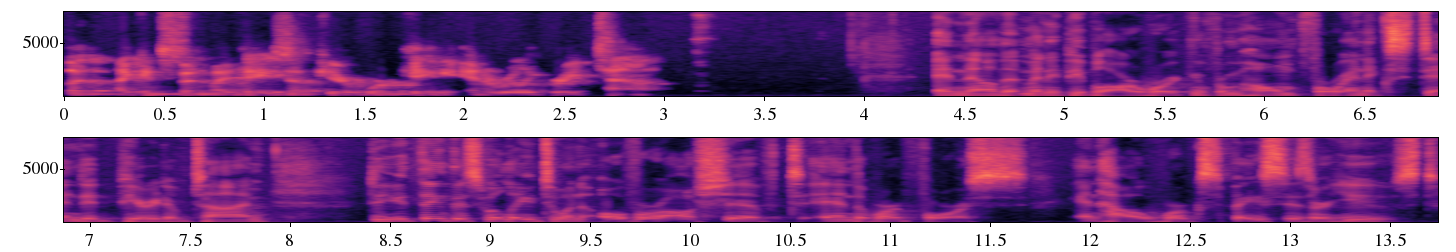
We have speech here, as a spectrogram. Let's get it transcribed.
but I can spend my days up here working in a really great town. And now that many people are working from home for an extended period of time, do you think this will lead to an overall shift in the workforce and how workspaces are used?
